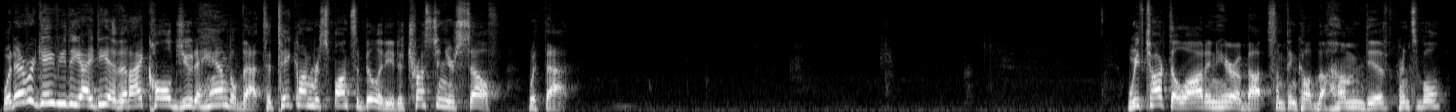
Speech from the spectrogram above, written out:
Whatever gave you the idea that I called you to handle that, to take on responsibility, to trust in yourself with that? We've talked a lot in here about something called the hum div principle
